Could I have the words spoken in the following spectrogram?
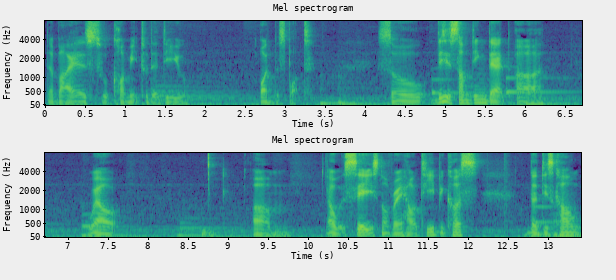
the buyers to commit to the deal on the spot. So this is something that, uh, well, um, I would say it's not very healthy because the discount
